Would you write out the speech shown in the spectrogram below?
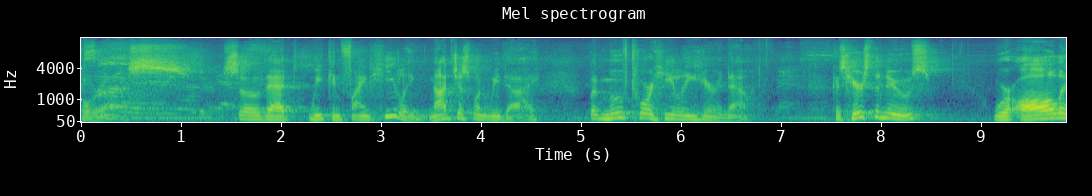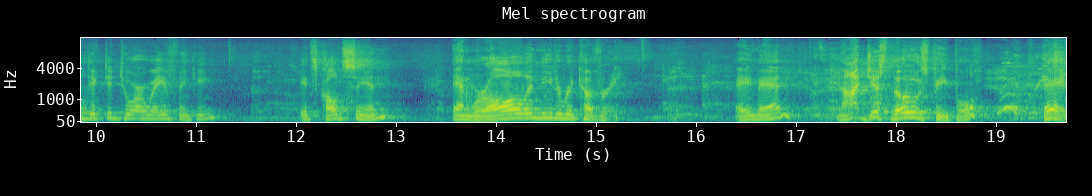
for us so that we can find healing, not just when we die, but move toward healing here and now. Because here's the news we're all addicted to our way of thinking, it's called sin, and we're all in need of recovery. Amen? Not just those people. Hey,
